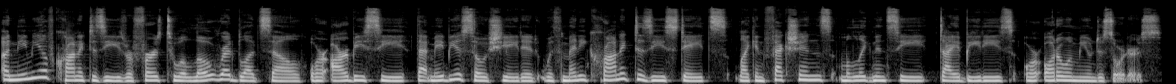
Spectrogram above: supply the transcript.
Anemia of chronic disease refers to a low red blood cell, or RBC, that may be associated with many chronic disease states like infections, malignancy, diabetes, or autoimmune disorders.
